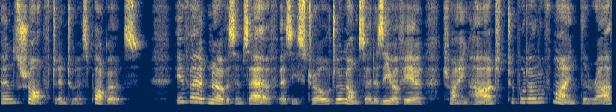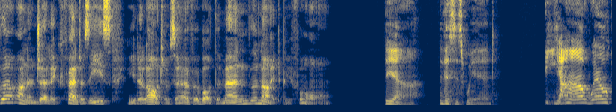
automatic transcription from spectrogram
and shoved into his pockets. He felt nervous himself as he strode alongside Aziraphale, trying hard to put out of mind the rather unangelic fantasies he'd allowed himself about the man the night before. Yeah, this is weird. Yeah, well,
